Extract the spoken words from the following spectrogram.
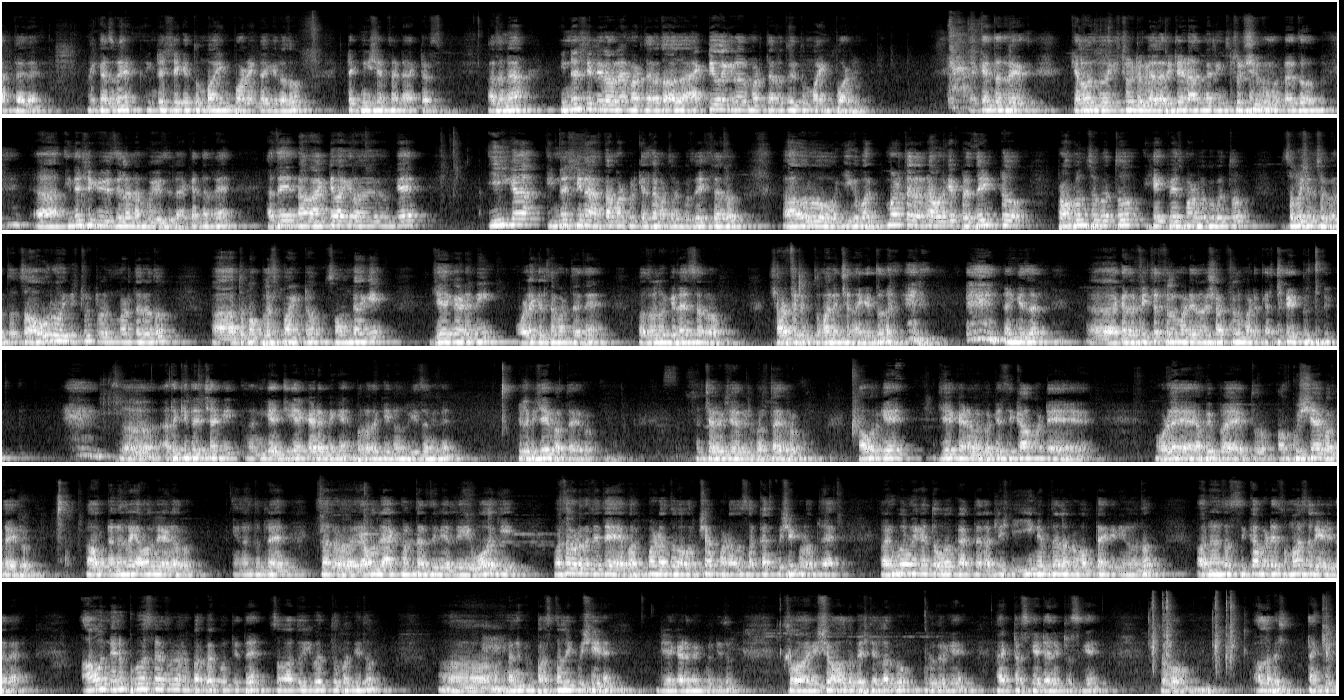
ಆಗ್ತಾ ಇದೆ. ಯಾಕಂದರೆ ಇಂಡಸ್ಟ್ರಿಗೆ ತುಂಬ ಇಂಪಾರ್ಟೆಂಟ್ ಆಗಿರೋದು ಟೆಕ್ನಿಷಿಯನ್ಸ್ ಆ್ಯಂಡ್ ಆ್ಯಕ್ಟರ್ಸ್ ಅದನ್ನು ಇಂಡಸ್ಟ್ರಿಯಲ್ಲಿ ಇರೋರೇ ಮಾಡ್ತಾ ಇರೋದು, ಅದು ಆ್ಯಕ್ಟಿವ್ ಆಗಿರೋರು ಮಾಡ್ತಾ ಇರೋದು ತುಂಬ ಇಂಪಾರ್ಟೆಂಟ್ ಯಾಕೆಂತಂದರೆ ಕೆಲವೊಂದು ಇನ್ಸ್ಟಿಟ್ಯೂಟ್ಗಳೆಲ್ಲ ರಿಟೈರ್ಡ್ ಆದ್ಮೇಲೆ ಇನ್ಸ್ಟಿಟ್ಯೂಟ್ ಮಾಡೋದು ಇಂಡಸ್ಟ್ರಿಗೂ ಯೂಸ್ ಇಲ್ಲ, ನಮಗೂ ಯೂಸ್ ಇಲ್ಲ. ಯಾಕಂತಂದರೆ ಅದೇ ನಾವು ಆಕ್ಟಿವ್ ಆಗಿರೋರಿಗೆ ಈಗ ಇಂಡಸ್ಟ್ರಿನ ಅರ್ಥ ಮಾಡ್ಕೊಂಡು ಕೆಲಸ ಮಾಡ್ತಾರೆ ಗುರುದೇಶ್ ಸರ್ ಅವರು ಈಗ ವರ್ಕ್ ಮಾಡ್ತಾ ಅವ್ರಿಗೆ ಪ್ರೆಸೆಂಟ್ ಪ್ರಾಬ್ಲಮ್ಸ್ ಗೊತ್ತು, ಹೇಗೆ ಫೇಸ್ ಮಾಡಬೇಕು ಗೊತ್ತು ಸೊಲ್ಯೂಷನ್ಸ್ ಗೊತ್ತು. ಸೊ ಅವರು ಇನ್ಸ್ಟಿಟ್ಯೂಟ್ ರನ್ ಮಾಡ್ತಾ ಇರೋದು ತುಂಬ ಪ್ಲಸ್ ಪಾಯಿಂಟು ಸೊ ಹಂಗಾಗಿ ಜೆ ಅಕಾಡೆಮಿ ಒಳ್ಳೆ ಕೆಲಸ ಮಾಡ್ತಾ ಇದೆ. ಅದರಲ್ಲೂ ಗಿರಾಜ್ ಸರ್ ಶಾರ್ಟ್ ಫಿಲ್ಮ್ ತುಂಬಾ ಚೆನ್ನಾಗಿತ್ತು. ಥ್ಯಾಂಕ್ ಯು ಸರ್ ಯಾಕಂದರೆ ಫೀಚರ್ ಫಿಲ್ಮ್ ಮಾಡಿರೋ ಶಾರ್ಟ್ ಫಿಲ್ಮ್ ಮಾಡೋದು ಕಷ್ಟ ಗೊತ್ತಾಯ್ತು ಸೊ ಅದಕ್ಕಿಂತ ಹೆಚ್ಚಾಗಿ ನನಗೆ ಜಿ ಅಕಾಡೆಮಿಗೆ ಬರೋದಕ್ಕೆ ಇನ್ನೊಂದು ರೀಸನ್ ಇದೆ. ಇಲ್ಲಿ ವಿಜಯ್ ಬರ್ತಾ ಇದ್ರು. ಸಂಚಾರ ಬರ್ತಾ ಇದ್ರು. ಅವ್ರಿಗೆ ಜಿ ಅಕಾಡೆಮಿ ಬಗ್ಗೆ ಸಿಕ್ಕಾಪಟ್ಟೆ ಒಳ್ಳೆ ಅಭಿಪ್ರಾಯ ಇತ್ತು. ಅವ್ರು ಖುಷಿಯಾಗಿ ಬರ್ತಾ ಇದ್ರು. ಅವ್ರು ನನ್ನ ಹತ್ರ ಯಾವಾಗಲೂ ಹೇಳೋರು, ಏನಂತಂದ್ರೆ, ಸರ್, ಯಾವಾಗಲೂ ಆ್ಯಕ್ಟ್ ಮಾಡ್ತಾ ಇರ್ತೀವಿ ಅಲ್ಲಿ ಹೋಗಿ ಹೊಸ ಹುಡುಗರ ಜೊತೆ ವರ್ಕ್ ಮಾಡೋದು ವರ್ಕ್ಶಾಪ್ ಮಾಡೋದು ಸಖತ್ ಖುಷಿ ಕೊಡುತ್ತೆ. ರಂಗಭೂಮಿಗಂತೂ ಹೋಗಕ್ಕಾಗ್ತಾ ಇಲ್ಲ. ಅಟ್ಲೀಸ್ಟ್ ಈ ನೆಪದಲ್ಲಿ ಅವ್ರು ಹೋಗ್ತಾ ಇದ್ದೀನಿ ಅನ್ನೋದು ಅವ್ರು ನನ್ನ ಹತ್ರ ಸಿಕ್ಕಾಪಟ್ಟೆ ಸುಮಾರು ಸಲ ಹೇಳಿದ್ದಾರೆ. ಆ ಒಂದು ನೆನಪಿಗೋಸ್ಕರ ನಾನು ಬರಬೇಕು ಅಂತಿದ್ದೆ. ಸೊ ಅದು ಇವತ್ತು ಬಂದಿದ್ದು. ನನಗೆ ಪರ್ಸ್ನಲಿ ಖುಷಿ ಇದೆ. ಈ ಅಕಾಡೆಮಿಗೆ ಬಂದಿದ್ದು. So I wish all the best ಎಲ್ಲರಿಗೂ, ಹುಡುಗರಿಗೆ ಆ್ಯಕ್ಟರ್ಸ್ಗೆ ಡೈರೆಕ್ಟರ್ಸ್ಗೆ so all the best thank you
